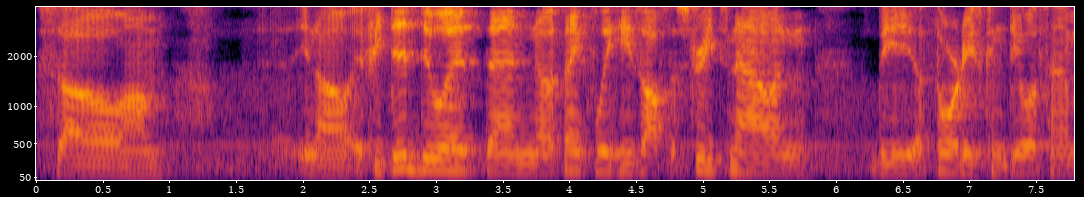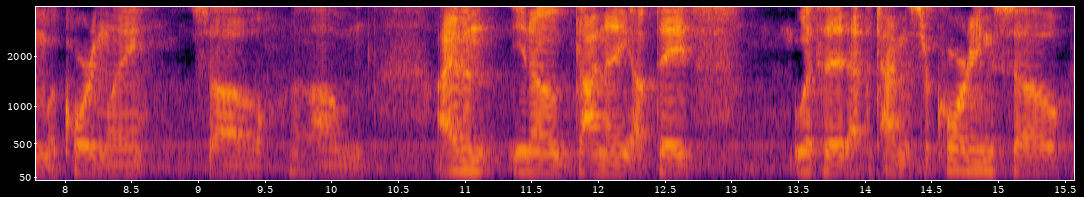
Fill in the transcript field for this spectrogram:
So, um, you know, if he did do it, then you know, thankfully he's off the streets now, and the authorities can deal with him accordingly. So, um, I haven't, you know, gotten any updates with it at the time of this recording. So,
